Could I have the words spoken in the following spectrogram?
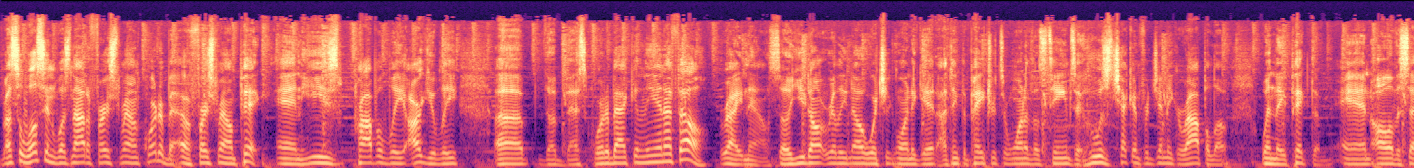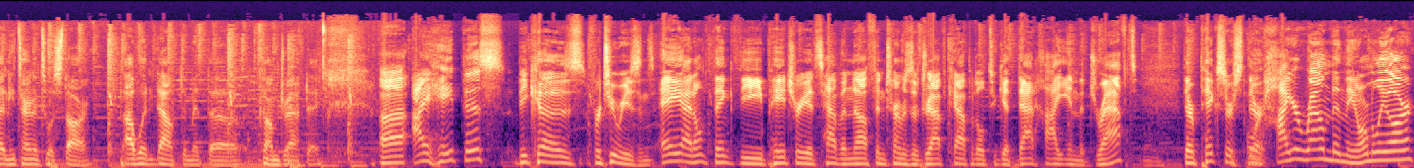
Russell Wilson was not a first round quarterback or first round pick, and he's probably, arguably, uh, the best quarterback in the NFL right now. So you don't really know what you're going to get. I think the Patriots are one of those teams that who was checking for Jimmy Garoppolo when they picked him, and all of a sudden he turned into a star. I wouldn't doubt them at the come draft day. Uh, I hate this because for two reasons. A, I don't think the Patriots have enough in terms of draft capital to get that high in the draft. Their picks are they're higher round than they normally are,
